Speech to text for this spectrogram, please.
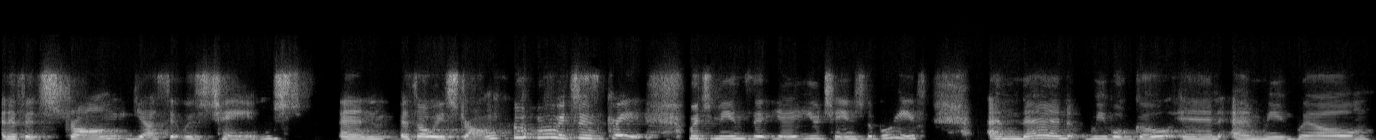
And if it's strong, yes, it was changed and it's always strong which is great which means that yay you change the belief. And then we will go in and we will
